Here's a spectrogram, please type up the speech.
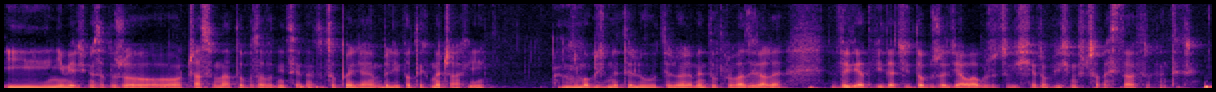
i nie mieliśmy za dużo czasu na to, bo zawodnicy jednak to, co powiedziałem, byli po tych meczach i nie mogliśmy tylu, tylu elementów prowadzić, ale wywiad widać dobrze działa, bo rzeczywiście robiliśmy wczoraj stałe fragmenty gry.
